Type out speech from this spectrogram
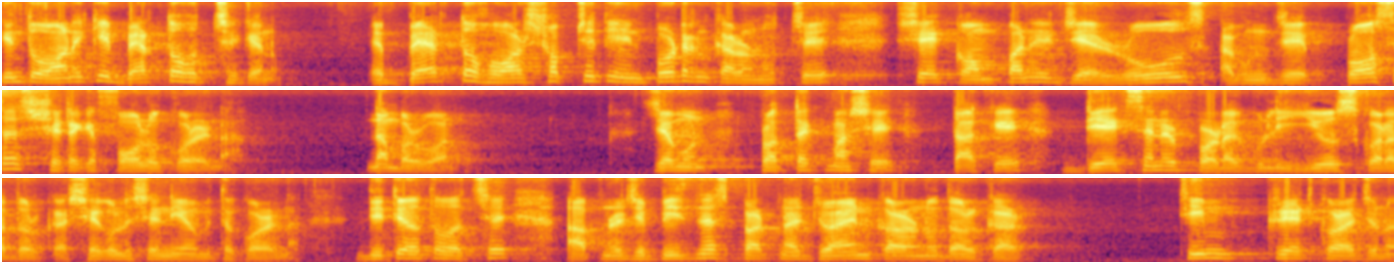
কিন্তু অনেকেই ব্যর্থ হচ্ছে কেন? ব্যর্থ হওয়ার সবচেয়ে ইম্পর্ট্যান্ট কারণ হচ্ছে সে কোম্পানির যে রুলস এবং যে প্রসেস সেটাকে ফলো করে না। নাম্বার ওয়ান যেমন প্রত্যেক মাসে তাকে ডিএক্সএনের প্রোডাক্টগুলি ইউজ করা দরকার, সেগুলি সে নিয়মিত করে না। দ্বিতীয়ত হচ্ছে আপনার যে বিজনেস পার্টনার জয়েন করানো দরকার টিম ক্রিয়েট করার জন্য,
